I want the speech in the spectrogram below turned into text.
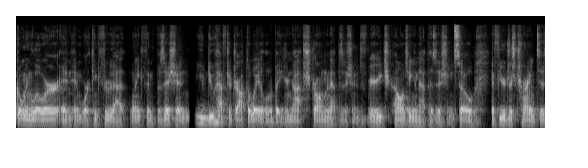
going lower and, and working through that lengthened position, you do have to drop the weight a little bit. You're not strong in that position. It's very challenging in that position. So if you're just trying to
